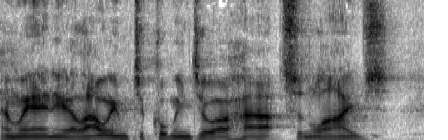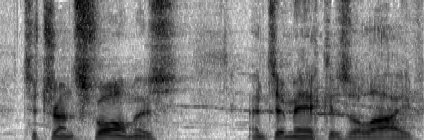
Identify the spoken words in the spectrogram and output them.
and when we allow Him to come into our hearts and lives to transform us and to make us alive.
